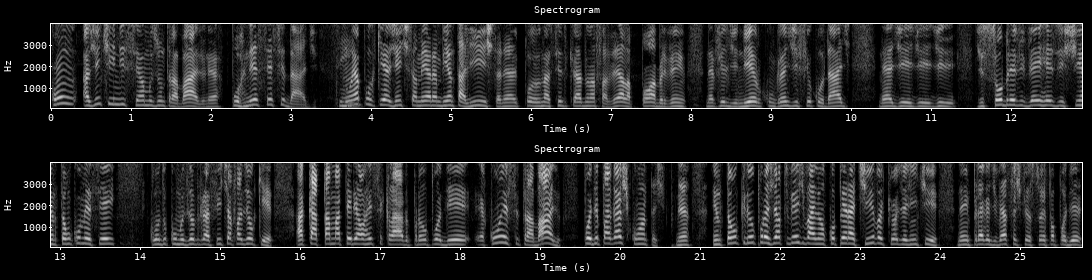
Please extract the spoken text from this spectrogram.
com a gente iniciamos um trabalho, né, por necessidade. Sim. Não é porque a gente também era ambientalista, né? Pô, eu nascido e criado na favela, pobre, venho, né, filho de negro, com grande dificuldade, né, de, de, de, de sobreviver e resistir. Então comecei quando com o Museu do Grafite a fazer o quê? A catar material reciclado para eu poder, é, com esse trabalho, poder pagar as contas, né? Então eu criei o projeto Verde Vale, uma cooperativa que hoje a gente né, emprega diversas pessoas para poder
